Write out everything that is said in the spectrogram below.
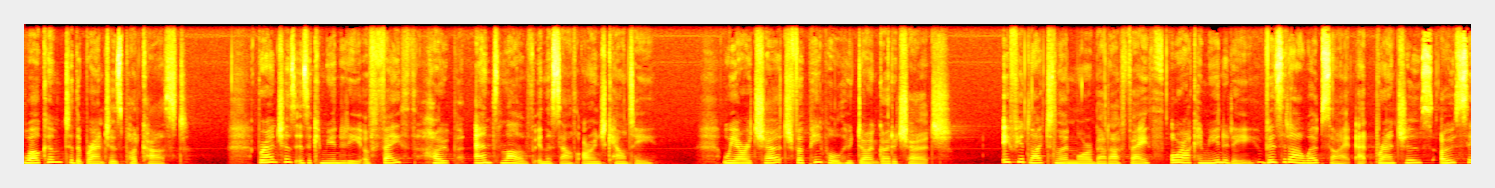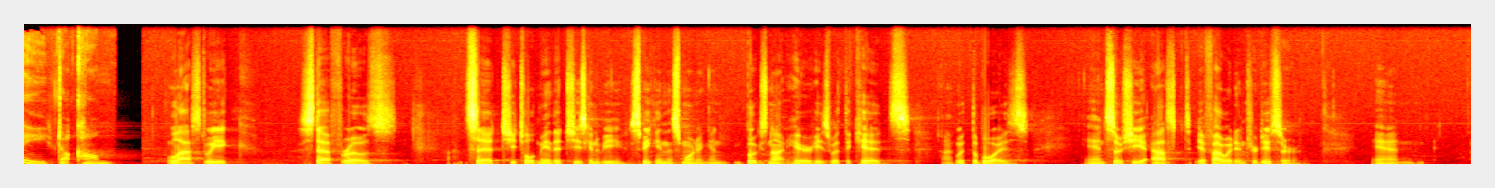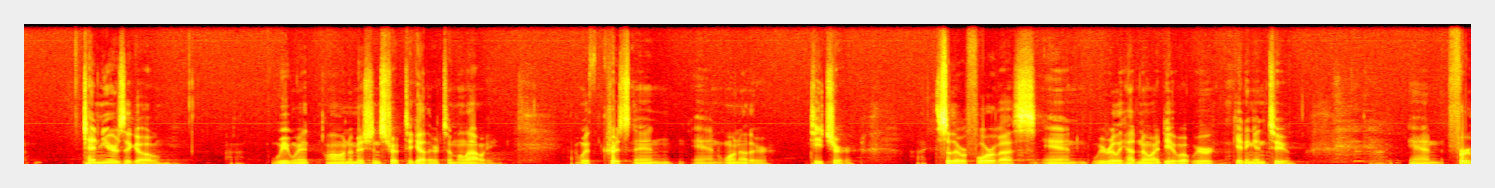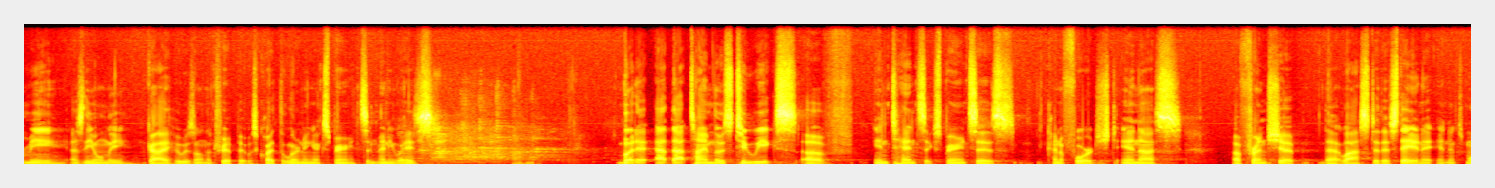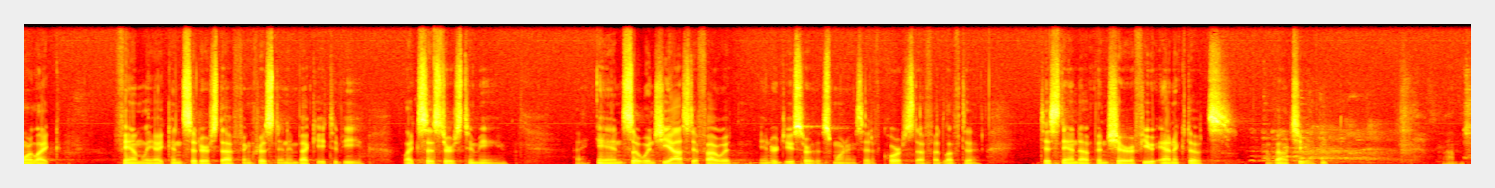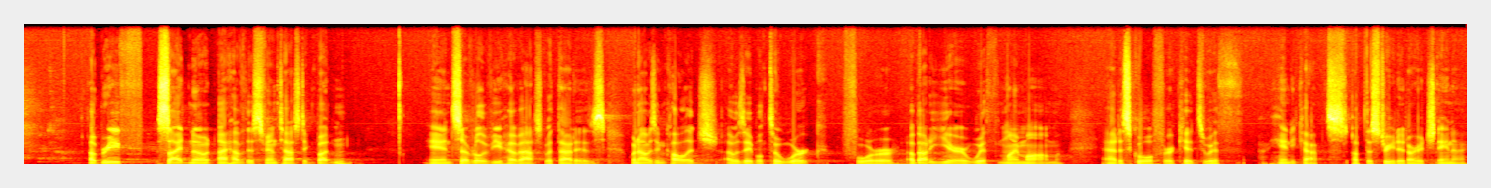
Welcome to the Branches podcast. Branches is a community of faith, hope, and love in the South Orange County. We are a church for people who don't go to church. If you'd like to learn more about our faith or our community, visit our website at branchesoc.com. Last week, Steph Rose said she told me that she's going to be speaking this morning, and Boog's not here, he's with the kids, uh, with the boys. And so she asked if I would introduce her. And 10 years ago, uh, we went on a mission trip together to Malawi with Kristen and one other teacher. Uh, So there were four of us, and we really had no idea what we were getting into. And for me, as the only guy who was on the trip, it was quite the learning experience in many ways. Um, but at, at that time, those two weeks of intense experiences kind of forged in us a friendship that lasts to this day. And, it, and it's more like family. I consider Steph and Kristen and Becky to be like sisters to me. And so when she asked if I would introduce her this morning, I said, Of course, Steph, I'd love to, to stand up and share a few anecdotes about you. Um, a brief side note I have this fantastic button, and several of you have asked what that is. When I was in college, I was able to work for about a year with my mom at a school for kids with handicaps up the street at RH Dana.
